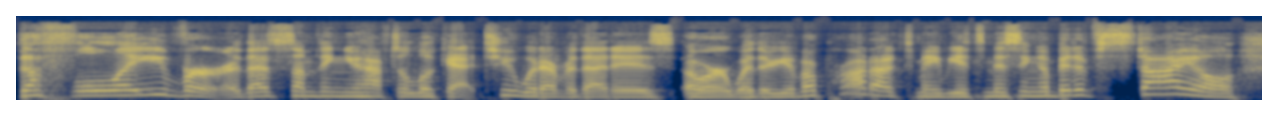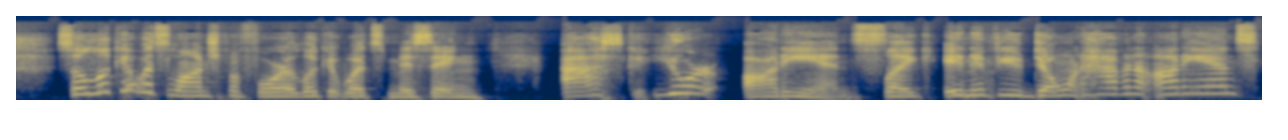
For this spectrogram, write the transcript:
the flavor. That's something you have to look at too, whatever that is, or whether you have a product, maybe it's missing a bit of style. So look at what's launched before, look at what's missing. Ask your audience. Like, and if you don't have an audience,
